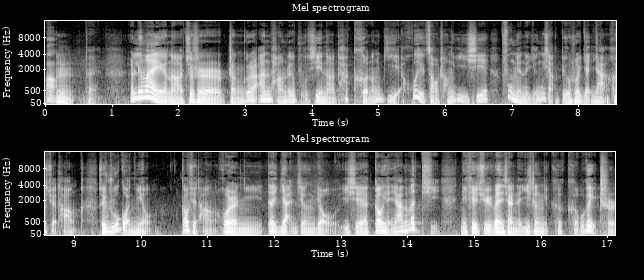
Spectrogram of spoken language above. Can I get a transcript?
嗯嗯，对。而另外一个呢，就是整个氨糖这个补剂呢，它可能也会造成一些负面的影响，比如说眼压和血糖。所以如果你有高血糖，或者你的眼睛有一些高眼压的问题，你可以去问一下你的医生，你可可不可以吃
